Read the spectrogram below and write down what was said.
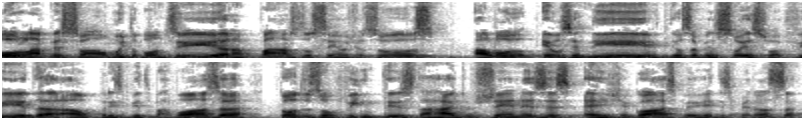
Olá pessoal, muito bom dia, na paz do Senhor Jesus. Alô, Euzenir, Deus abençoe a sua vida, ao presbítero Barbosa, todos os ouvintes da Rádio Gênesis, RG Gospel e Rede Esperança,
